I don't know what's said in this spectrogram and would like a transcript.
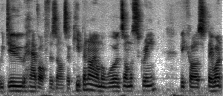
we do have offers on. So keep an eye on the words on the screen because they won't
